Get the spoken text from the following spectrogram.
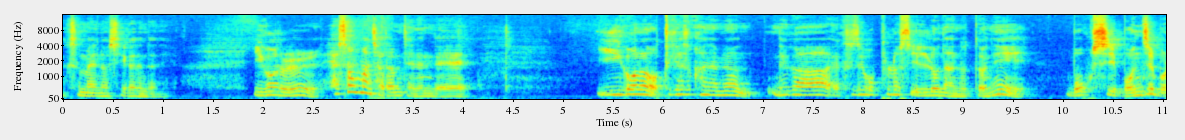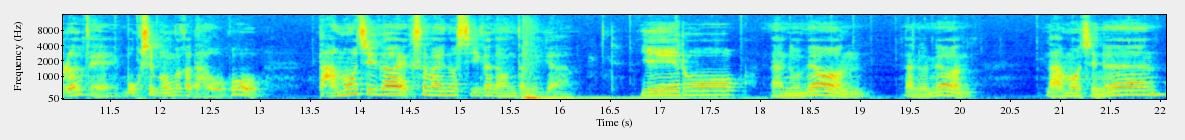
x 마이너스 2가 된다는. 이거를 해석만 잘하면 되는데 이거는 어떻게 해석하냐면 내가 x제곱 플러스 1로 나눴더니 몫이 뭔지 몰라도 돼. 몫이 뭔가가 나오고 나머지가 x 마이너스 2가 나온다는 얘기야. 얘로 나누면 나누면 나머지는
